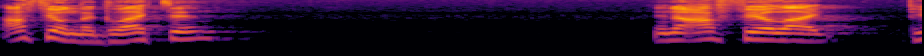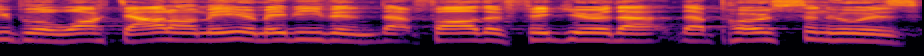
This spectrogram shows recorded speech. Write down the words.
I feel neglected. You know, I feel like people have walked out on me, or maybe even that father figure, that, that person who has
